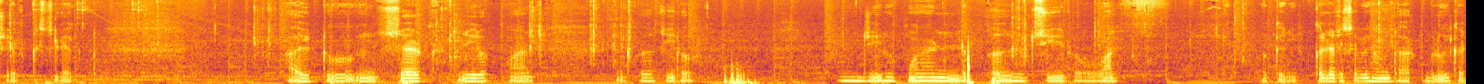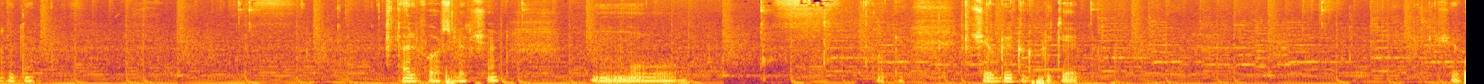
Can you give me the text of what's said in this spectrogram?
shift select I to insert 0 point zero zero point double zero one okay जी कलर इसे भी हम डार्क ब्लू ही कर देते हैं। L for selection okay D to duplicate shift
